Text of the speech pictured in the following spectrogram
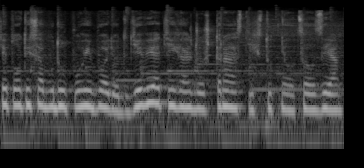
Teploty sa budú pohybovať od 9 až do 14 stupňov Celzia.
